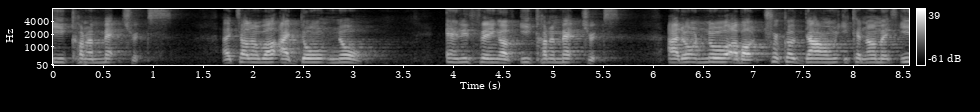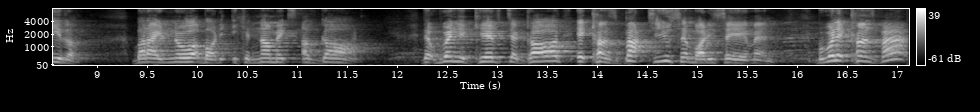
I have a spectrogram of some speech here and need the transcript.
econometrics. I tell them, well, I don't know anything of econometrics. I don't know about trickle down economics either. But I know about the economics of God. That when you give to God, it comes back to you. Somebody say amen. But when it comes back,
